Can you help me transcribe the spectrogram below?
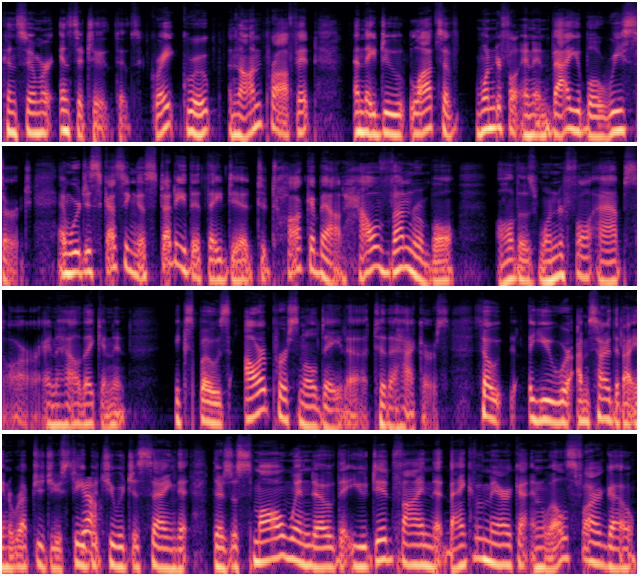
Consumer Institute. That's a great group, a nonprofit and they do lots of wonderful and invaluable research. And we're discussing a study that they did to talk about how vulnerable all those wonderful apps are and how they can expose our personal data to the hackers. So you were I'm sorry that I interrupted you Steve, yeah. but you were just saying that there's a small window that you did find that Bank of America and Wells Fargo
